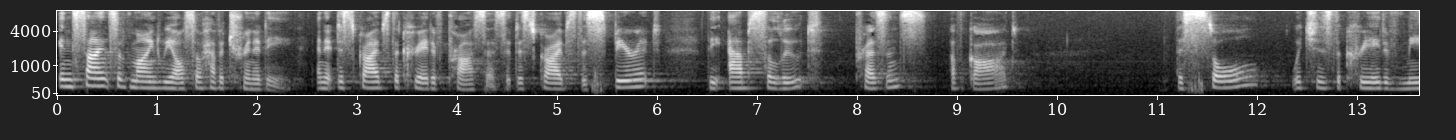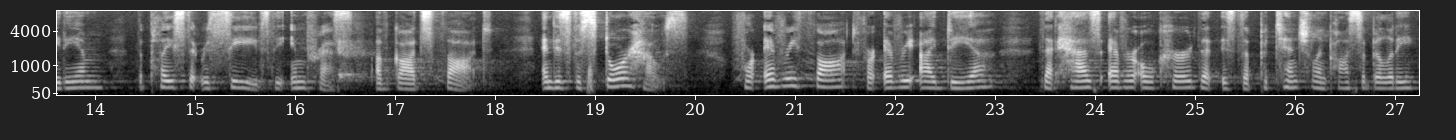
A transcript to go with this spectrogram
In Science of Mind, we also have a Trinity, and it describes the creative process. It describes the Spirit, the absolute presence of God, the soul, which is the creative medium, the place that receives the impress of God's thought, and is the storehouse for every thought, for every idea, that has ever occurred, that is the potential and possibility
